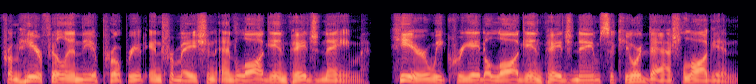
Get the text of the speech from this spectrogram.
From here fill in the appropriate information and login page name. Here we create a login page name secure-login.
